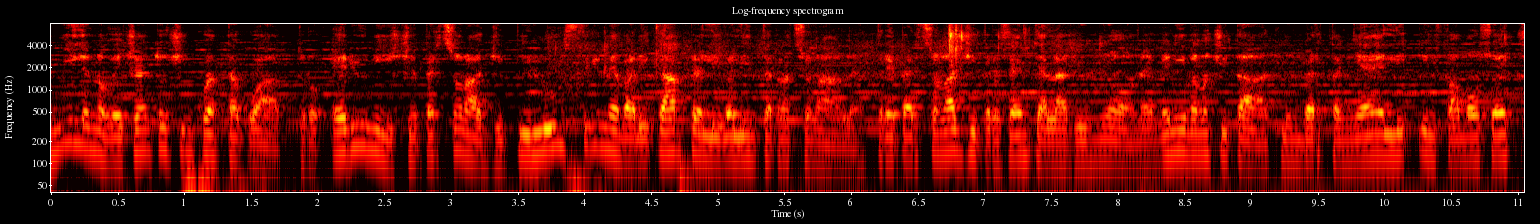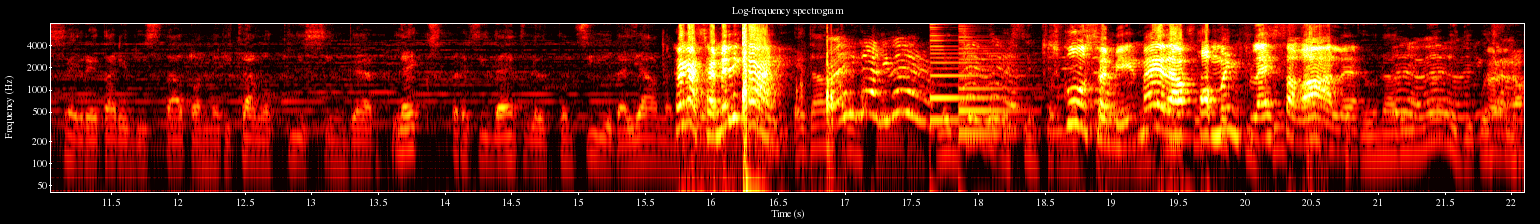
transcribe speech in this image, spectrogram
1954 e riunisce i personaggi più illustri nei vari campi a livello internazionale. Tra i personaggi presenti alla riunione venivano citati Umberto Agnelli, il famoso ex segretario di Stato americano Kissinger, l'ex presidente del Consiglio italiano Ragazzi, americani! Americani, vero, Scusami, ma era pomma è inflessa, capito vale. che una riunione di questa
